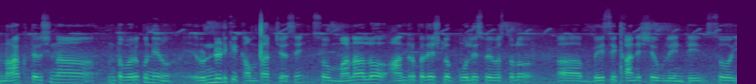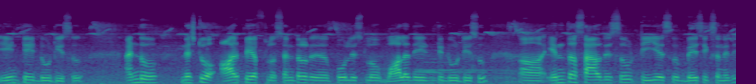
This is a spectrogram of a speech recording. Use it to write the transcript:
నాకు తెలిసినంత నేను రెండిటికి కంపేర్ చేసి సో మనలో ఆంధ్రప్రదేశ్లో పోలీస్ వ్యవస్థలో బేసిక్ కానిస్టేబుల్ ఏంటి సో ఏంటి డ్యూటీస్ అండ్ నెక్స్ట్ ఆర్పిఎఫ్లో సెంట్రల్ పోలీస్లో వాళ్ళది ఏంటి డ్యూటీస్ ఎంత శాలరీస్ టీఎస్ బేసిక్స్ అనేది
